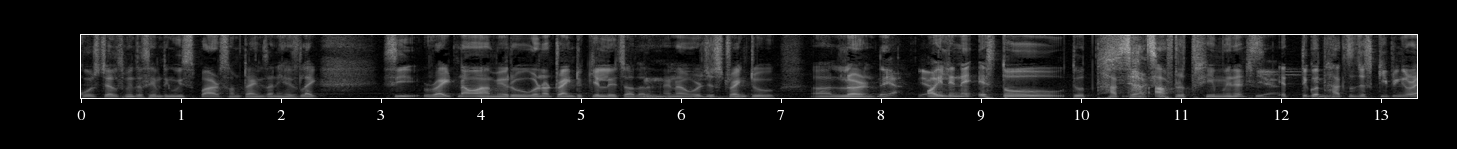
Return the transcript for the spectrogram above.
coach tells me the same thing we spar sometimes अनि his like see right now हामीहरू we're not trying to kill each other होइन we're just trying to learn Yeah, yeah. अहिले नै यस्तो त्यो थाक्छ आफ्टर थ्री मिनट्स Yeah. यतिको थाक्छ just keeping your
